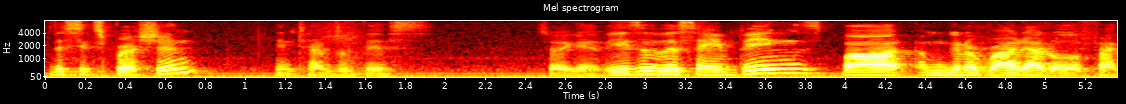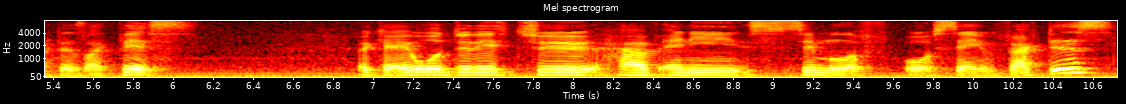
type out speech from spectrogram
this expression in terms of this. So again, these are the same things, but I'm going to write out all the factors like this. Okay, well, do these two have any similar or same factors?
